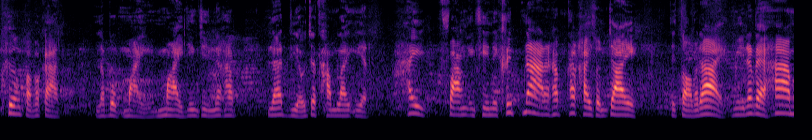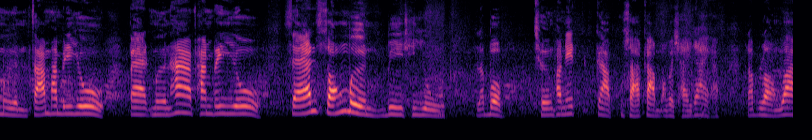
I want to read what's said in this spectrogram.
เครื่องปรับอากาศระบบใหม่ใหม่จริง ๆนะครับ และเดี๋ยวจะทำรายละเอียดให้ฟังอีกทีในคลิปหน้านะครับ ถ้าใครสนใจติดต่อมาได้ มีตั้งแต่ 53,000 BTU 85,000 BTU แสน20,000 BTU ระบบเชิงพาณิชย์กับอุตสาหกรรมเอาไปใช้ได้ครับ รับรองว่า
